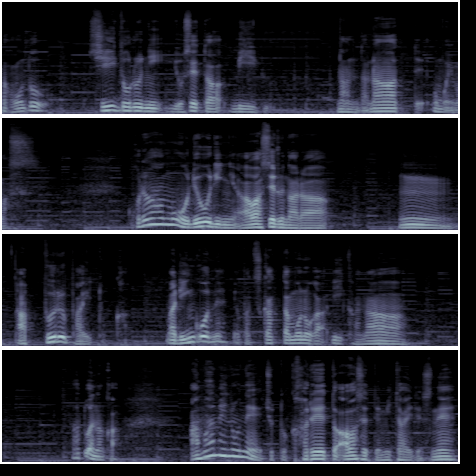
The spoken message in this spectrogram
か本当、シードルに寄せたビール。なんだなって思いますこれはもう料理に合わせるならうんアップルパイとかまあリンゴをねやっぱ使ったものがいいかなあとはなんか甘めのねちょっとカレーと合わせてみたいですね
